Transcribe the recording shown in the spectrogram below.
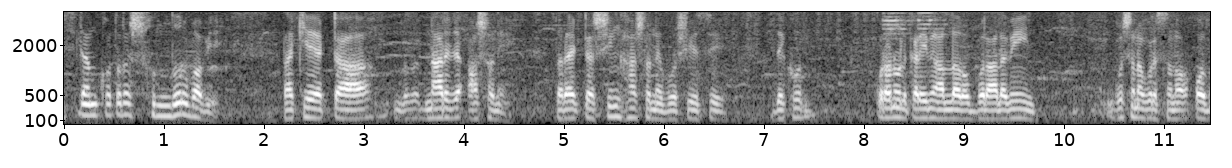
ইসলাম কতটা সুন্দরভাবে তাকে একটা নারীর আসনে, তারা একটা সিংহাসনে বসিয়েছে। দেখুন, কোরআনুল কারিমে আল্লাহ রব্বুল আলমিন ঘোষণা করেছেন, অদ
